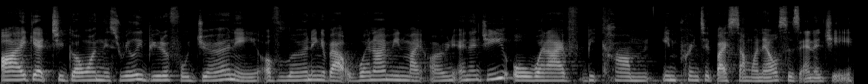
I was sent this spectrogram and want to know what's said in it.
I get to go on this really beautiful journey of learning about when I'm in my own energy or when I've become imprinted by someone else's energy.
